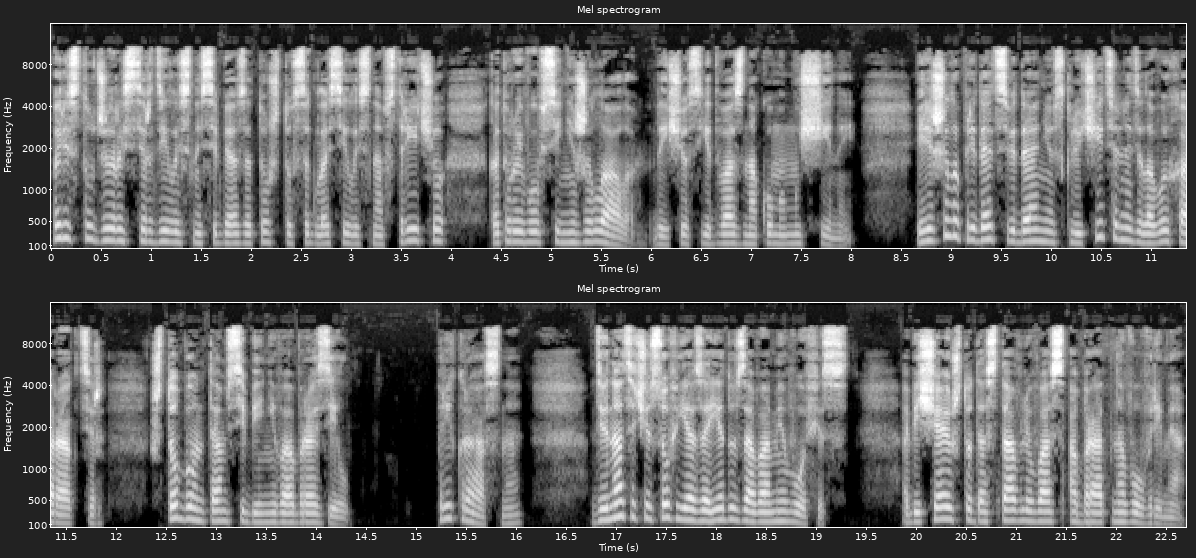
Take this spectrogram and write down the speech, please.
Пэрис тут же рассердилась на себя за то, что согласилась на встречу, которой вовсе не желала, да еще с едва знакомым мужчиной, и решила придать свиданию исключительно деловой характер, что бы он там себе не вообразил. «Прекрасно. В двенадцать часов я заеду за вами в офис. Обещаю, что доставлю вас обратно вовремя.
